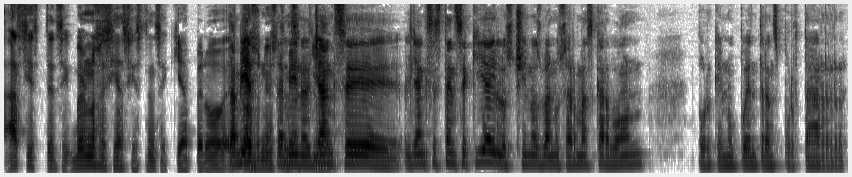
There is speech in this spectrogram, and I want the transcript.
Asia esté en sequía, bueno, no sé si Asia está en sequía, pero también, Estados Unidos también el Yangtze, el Yangtze está en sequía y los chinos van a usar más carbón porque no pueden transportar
